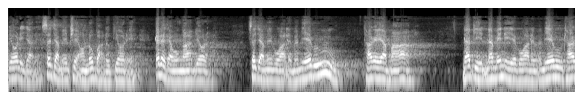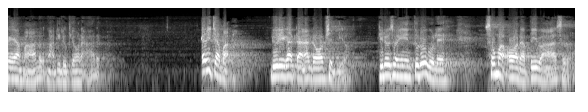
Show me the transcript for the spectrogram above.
ပြောနေကြတယ်စัจ जा မင်းဖြစ်အောင်လုပ်ပါလို့ပြောတယ်အဲ့ဒါကြောင့်ငါပြောတာစัจ जा မင်းဘဝလည်းမမြဲဘူးထားခဲ့ရမှာနတ်ပြည်နတ်မင်းတွေရဲ့ဘဝလည်းမမြဲဘူးထားခဲ့ရမှာလို့ငါဒီလိုပြောတာတဲ့အဲ့ဒီကြမှာလူတွေကတန်အတော်ဖြစ်ပြီးတော့ဒီလိုဆိုရင်သူတို့ကိုလည်းဆုံးမဩဝါဒပေးပါဆိုတော့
